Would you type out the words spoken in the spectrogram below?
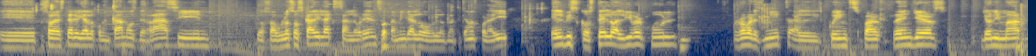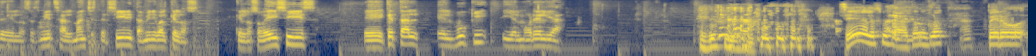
Eh, pues Estéreo ya lo comentamos, de Racing. Los fabulosos Cadillacs, San Lorenzo, también ya lo, platicamos por ahí. Elvis Costello al Liverpool. Robert Smith al Queen's Park Rangers. Johnny Marr de los Smiths al Manchester City, también igual que los, que los Oasis. Eh, ¿Qué tal el Buki y el Morelia? sí, es para todos. Pero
